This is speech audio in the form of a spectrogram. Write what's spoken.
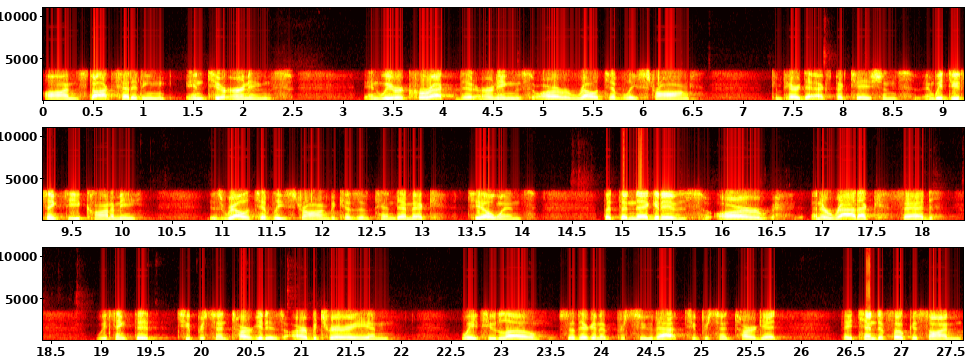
on stocks heading into earnings, and we were correct that earnings are relatively strong compared to expectations. And we do think the economy is relatively strong because of pandemic tailwinds. But the negatives are an erratic Fed. We think the 2% target is arbitrary and way too low, so they're going to pursue that 2% target. They tend to focus on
